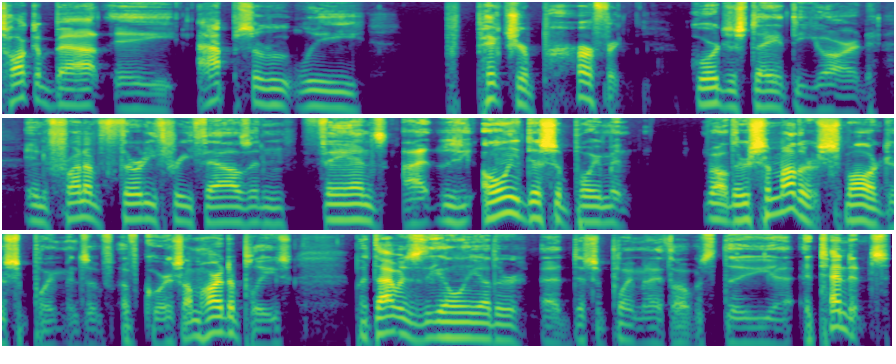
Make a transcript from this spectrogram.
talk about a absolutely picture perfect, gorgeous day at the yard in front of 33,000 fans. I, the only disappointment, well, there's some other smaller disappointments, of, of course. I'm hard to please, but that was the only other uh, disappointment I thought was the uh, attendance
